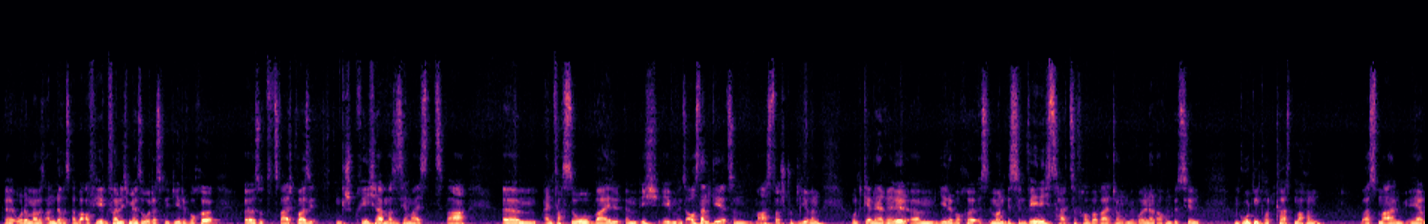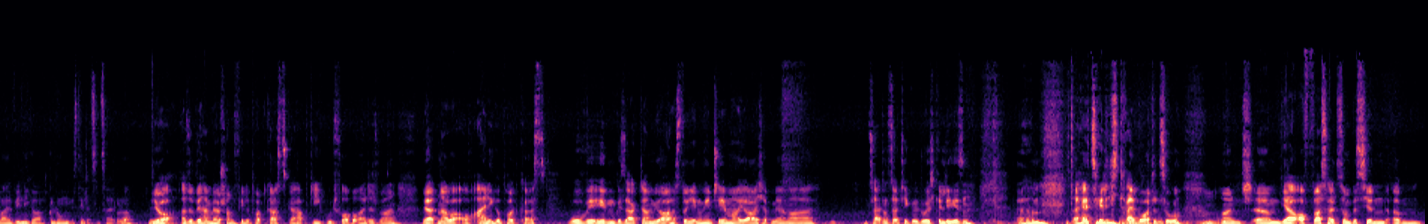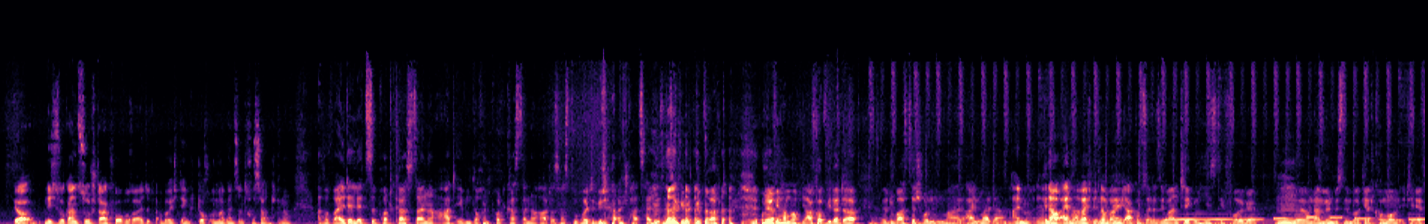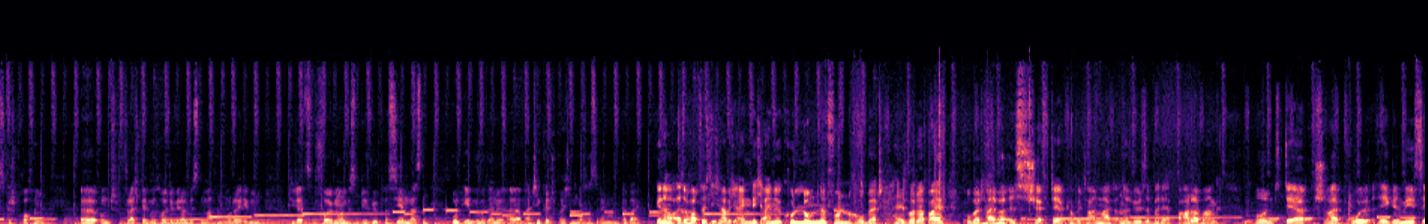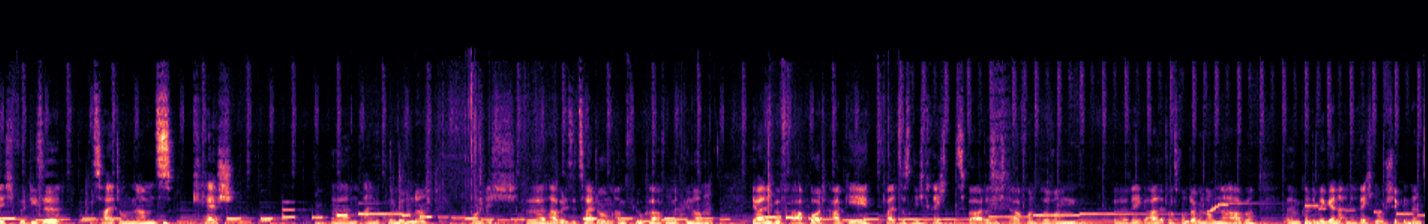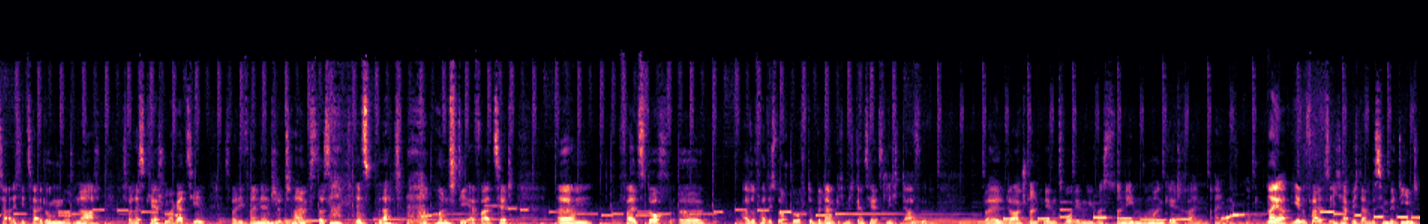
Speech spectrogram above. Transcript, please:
äh, oder mal was anderes. Aber auf jeden Fall nicht mehr so, dass wir jede Woche äh, so zu zweit quasi ein Gespräch haben, was es ja meistens war. Ähm, einfach so, weil ähm, ich eben ins Ausland gehe zum Master studieren und generell ähm, jede Woche ist immer ein bisschen wenig Zeit zur Vorbereitung und wir wollen dann auch ein bisschen einen guten Podcast machen, was mal mehr, mal weniger gelungen ist die letzte Zeit, oder? Ja, also wir haben ja schon viele Podcasts gehabt, die gut vorbereitet waren. Wir hatten aber auch einige Podcasts, wo wir eben gesagt haben, ja, hast du irgendwie ein Thema? Ja, ich habe mir mal einen Zeitungsartikel durchgelesen. Ähm, da erzähle ich drei Worte zu. Mhm. Und ähm, ja, oft war es halt so ein bisschen, ähm, ja, nicht so ganz so stark vorbereitet, aber ich denke doch immer ganz interessant. Genau. Aber weil der letzte Podcast deiner Art eben doch ein Podcast deiner Art ist, hast du heute wieder ein paar Zeitungsartikel mitgebracht. Und ja. wir haben auch Jakob wieder da. Äh, du warst ja schon mal einmal da? Einmal, ja. Genau, einmal war ich mit dabei. Jakob seiner Semantiken hieß die Folge. Mhm. Äh, und da haben wir ein bisschen über Gerd Kommer und ETFs gesprochen. Äh, und vielleicht werden wir es heute wieder ein bisschen machen oder eben die letzten Folgen noch ein bisschen Revue passieren lassen und eben über deine äh, Artikel sprechen. Was hast du denn dabei? Genau, also hauptsächlich habe ich eigentlich eine Kolumne von Robert Halver dabei. Robert Halver ist Chef der Kapitalmarktanalyse bei der Baderbank und der schreibt wohl regelmäßig für diese Zeitung namens Cash ähm, eine Kolumne und ich äh, habe diese Zeitung am Flughafen mitgenommen ja, liebe Fraport AG, falls es nicht rechtens war, dass ich da von eurem äh, Regal etwas runtergenommen habe, ähm, könnt ihr mir gerne eine Rechnung schicken, dann zahle ich die Zeitungen noch nach. Das war das Cash Magazin, das war die Financial Times, das Handelsblatt und die FAZ. Ähm, falls doch, äh, also falls ich es doch durfte, bedanke ich mich ganz herzlich dafür. Weil da stand nirgendwo irgendwie was daneben, wo man Geld rein einwerfen konnte. Naja, jedenfalls, ich habe mich da ein bisschen bedient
